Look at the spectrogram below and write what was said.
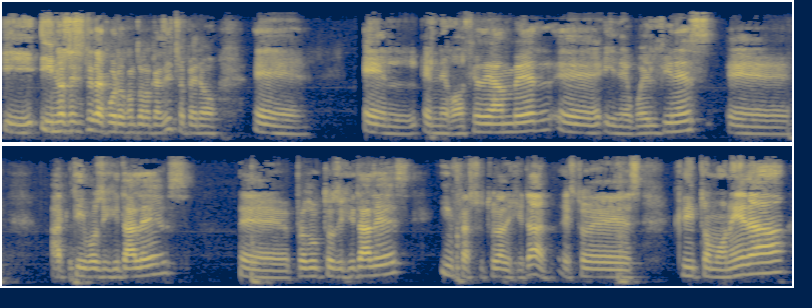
y, y, no sé si estoy de acuerdo con todo lo que has dicho, pero eh, el, el, negocio de Amber eh, y de Wellfines, eh, activos digitales, eh, productos digitales, infraestructura digital. Esto es criptomoneda,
